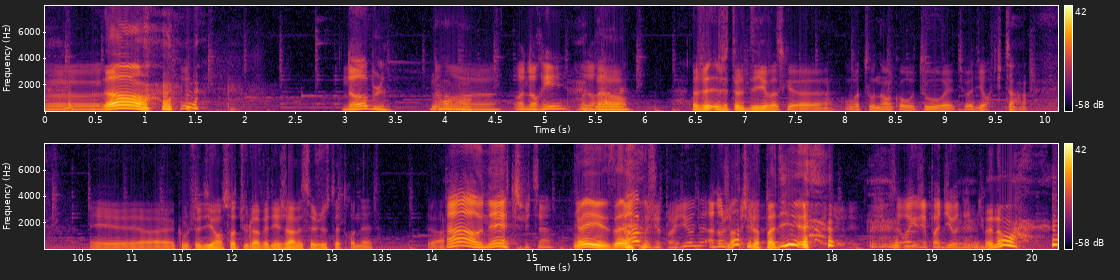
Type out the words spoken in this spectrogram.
euh, Non Noble. Non. euh, honoré. Honorable. Non. Je, vais- je te le dire parce que euh, on va tourner encore autour et tu vas dire oh, putain. Et euh, comme je te dis, en soi, tu l'avais déjà, mais c'est juste être honnête. Ah, honnête, putain. Oui, Ah, mais j'ai pas dit honnête. Ah non, j'ai non, pas tu l'as pas dit. C'est vrai que j'ai pas dit honnête. du coup. non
